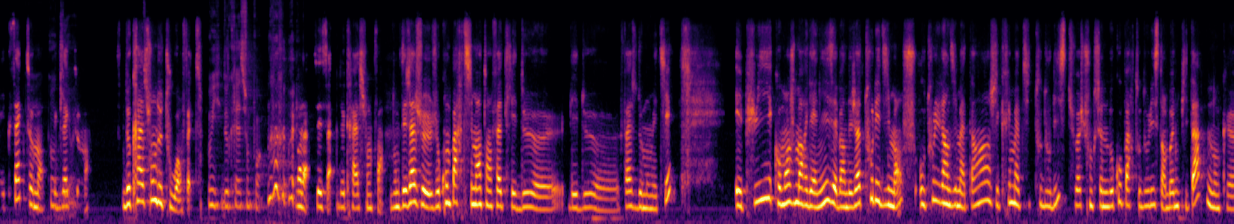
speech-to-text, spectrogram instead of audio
Exactement, exactement. De création de tout, en fait. Oui, de création point. Voilà, c'est ça, de création point. Donc déjà, je, compartimente en fait les deux, euh, les deux phases de mon métier. Et puis, comment je m'organise? Eh bien, déjà, tous les dimanches ou tous les lundis matins, j'écris ma petite to-do list. Tu vois, je fonctionne beaucoup par to-do list en bonne pita. Donc, euh,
